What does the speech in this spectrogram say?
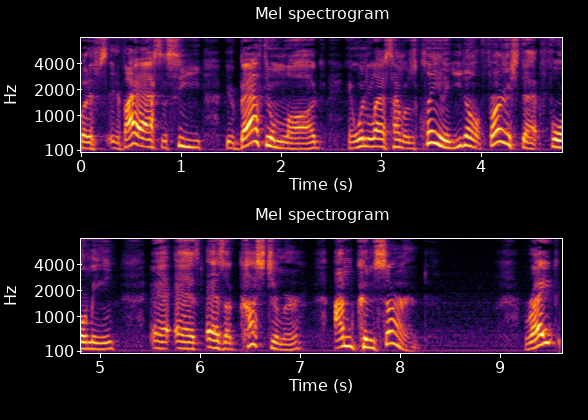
But if if I ask to see your bathroom log and when the last time it was clean, and you don't furnish that for me as as a customer, I'm concerned, right?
